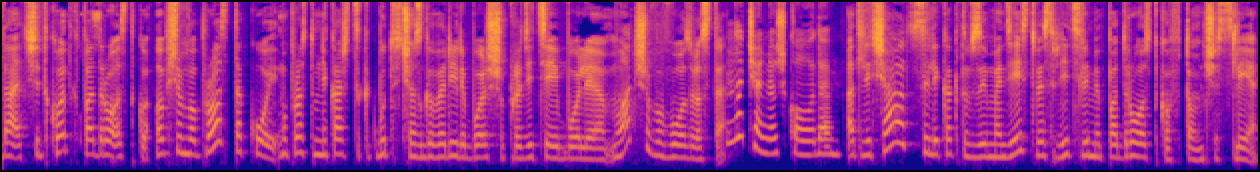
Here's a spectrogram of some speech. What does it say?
Да, чит-код к подростку. В общем, вопрос такой. Мы просто, мне кажется, как будто сейчас говорили больше про детей более младшего возраста. Начальная школа, да. Отличаются ли как-то взаимодействия с родителями подростков в том числе?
